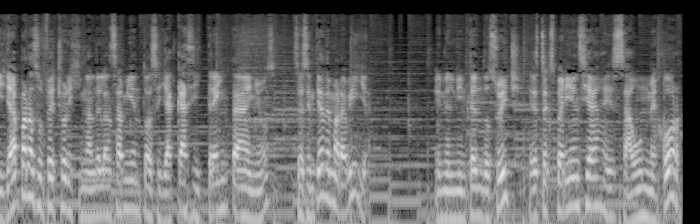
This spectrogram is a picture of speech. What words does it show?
y ya para su fecha original de lanzamiento hace ya casi 30 años, se sentía de maravilla. En el Nintendo Switch, esta experiencia es aún mejor,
